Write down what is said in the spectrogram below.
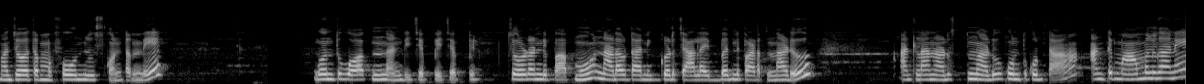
మా జ్యోతమ్మ ఫోన్ చూసుకుంటుంది. గొంతు పోతుందండి చెప్పి చెప్పి. చూడండి పాపము నడవటానికి కూడా చాలా ఇబ్బంది పడుతున్నాడు. అట్లా నడుస్తున్నాడు కుంటుకుంటా. అంటే మామూలుగానే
